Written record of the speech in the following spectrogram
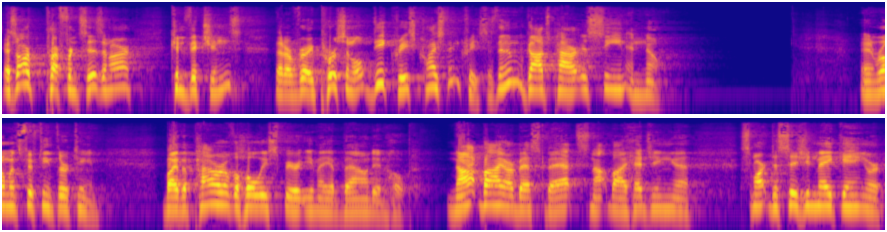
as our preferences and our convictions that are very personal decrease, Christ increases. Then God's power is seen and known. In Romans 15 13, by the power of the Holy Spirit, you may abound in hope. Not by our best bets, not by hedging uh, smart decision making or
